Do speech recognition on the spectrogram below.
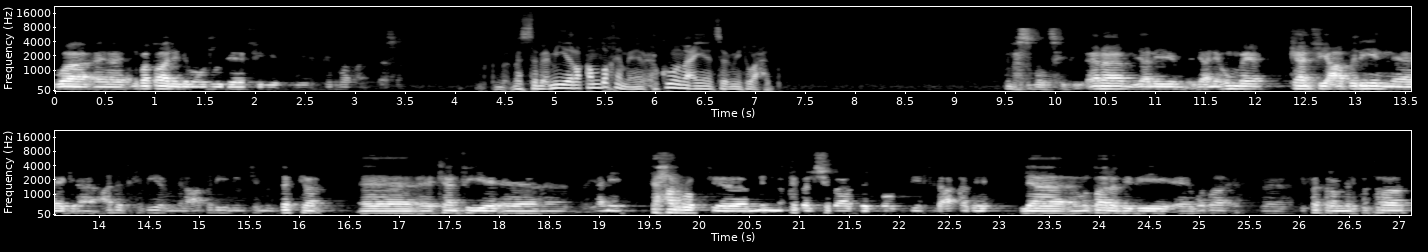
والبطالة اللي موجودة في في الوطن للأسف. بس 700 رقم ضخم يعني الحكومة ما عينت 700 واحد مضبوط سيدي أنا يعني يعني هم كان في عاطلين آه، عدد كبير من العاطلين يمكن متذكر آه، كان في يعني تحرك آه، من قبل الشباب الموجودين في العقبة لمطالبه بوظائف آه، بفترة من الفترات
